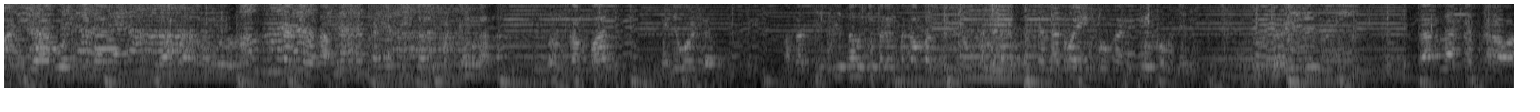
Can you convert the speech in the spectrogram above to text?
आणि या गोष्टीला या काय आपल्याला कशाची गरज पडते मुलांना म्हणून कंपास हे निवडलं. आता तिसरी ते पर्यंत कंपल्सरी त्यांना ड्रॉइंग बुक आणि ते करू दे. तरी तुम्ही चांगला अभ्यास करावा.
